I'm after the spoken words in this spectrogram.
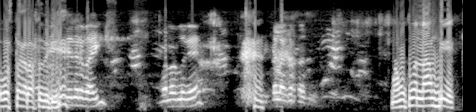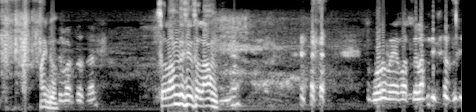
অবস্থা খারাপ তো দেখি। ভাই লগে খেলা মামু তোমার নাম কি? সালাম দিছি সালাম। বড় ভাই আমার সালাম দিতেছে।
